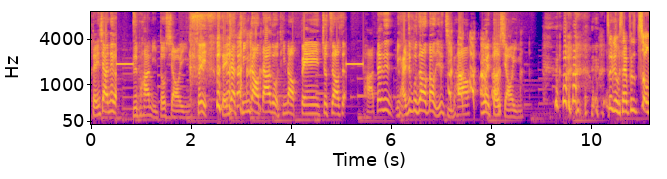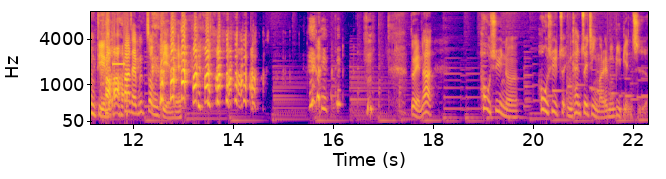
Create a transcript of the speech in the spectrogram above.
等一下那个十趴你都消音，所以等一下听到大家如果听到呗就知道是趴，但是你还是不知道到底是几趴，因为都消音。这个才不是重点，它才不是重点呢。对，那后续呢？后续最你看最近嘛，人民币贬值了。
